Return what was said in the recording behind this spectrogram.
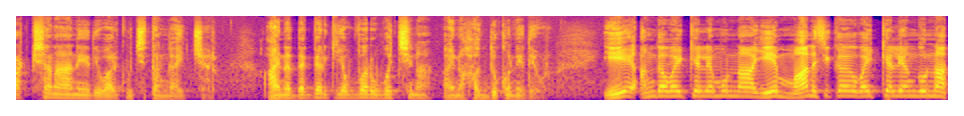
రక్షణ అనేది వారికి ఉచితంగా ఇచ్చారు. ఆయన దగ్గరికి ఎవ్వరు వచ్చినా ఆయన హద్దుకునే దేవుడు. ఏ అంగవైకల్యం ఉన్నా ఏ మానసిక వైకల్యంగా ఉన్నా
